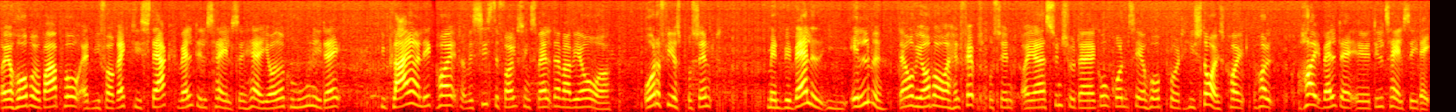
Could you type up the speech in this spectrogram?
Og jeg håber jo bare på, at vi får rigtig stærk valgdeltagelse her i Odder Kommune i dag. Vi plejer at ligge højt, og ved sidste folketingsvalg, der var vi over 88 procent. Men ved valget i 11, der var vi op over 90 procent, og jeg synes jo, der er god grund til at håbe på et historisk høj, hold, høj valgdeltagelse øh, i dag.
